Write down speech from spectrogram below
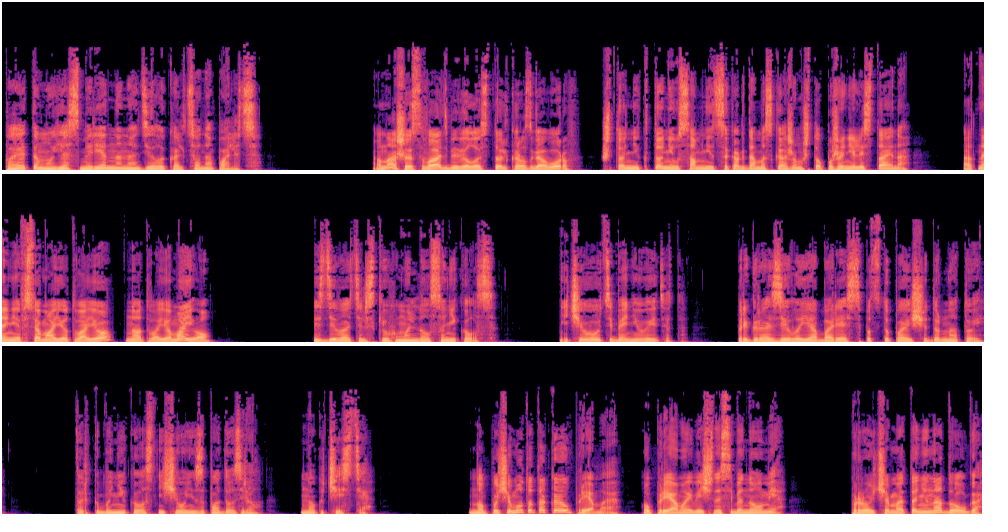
Поэтому я смиренно надела кольцо на палец. О нашей свадьбе велось столько разговоров, что никто не усомнится, когда мы скажем, что поженились тайно. Отныне все мое твое, но твое мое. Издевательски ухмыльнулся Николас. «Ничего у тебя не выйдет», — пригрозила я, борясь с подступающей дурнотой. Только бы Николас ничего не заподозрил. Много чести. «Но почему ты такая упрямая? Упрямая вечно себе на уме. Впрочем, это ненадолго.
